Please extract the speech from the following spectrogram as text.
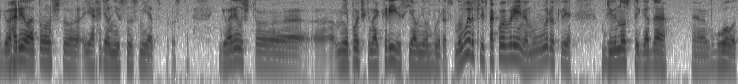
говорил о том, что я хотел не смеяться просто. Говорил, что э, мне пофиг на кризис, я в нем вырос. Мы выросли в такое время, мы выросли в 90-е годы в голод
